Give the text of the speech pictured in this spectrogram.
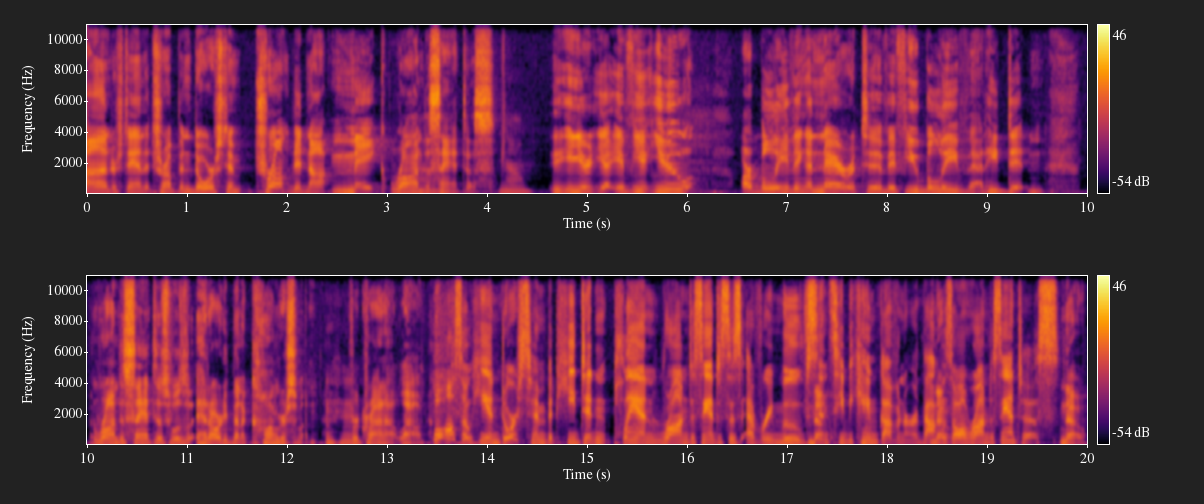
I understand that Trump endorsed him. Trump did not make Ron no. DeSantis. No. You're, if you you are believing a narrative, if you believe that he didn't. Ron DeSantis was had already been a congressman mm-hmm. for crying out loud. Well, also he endorsed him, but he didn't plan Ron DeSantis's every move no. since he became governor. That no. was all Ron DeSantis. No.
